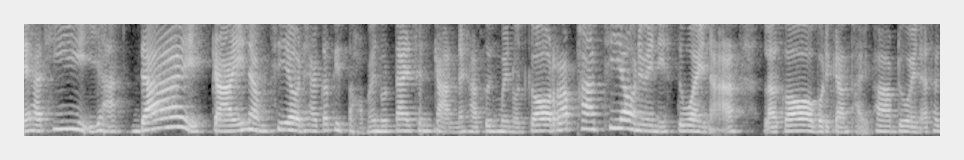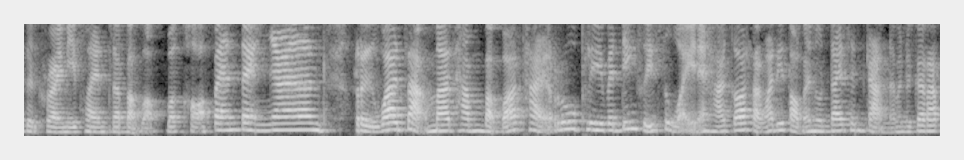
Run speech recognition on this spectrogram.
นะคะที่อยากได้ไกด์นำเที่ยวนะคะก็ติดต่อเมนุษย์ได้เช่นกันนะคะ ซึ่งเมนุษย์ก็รับพาเที่ยวในเวนิสด้วยนะ แล้วก็บริการถ่ายภาพด้วยนะถ้าเกิดใครมีแพลนจะแบบว่ามาขอแฟนแต่งงาน หรือว่าจะมาทำแบบว่าถ่ายรูปพรีเวดดิ้งสวยๆนะคะ ก็สามารถติดต่อเมนุษย์ได้เช่นกันนะเมนุษย์ก็รับ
